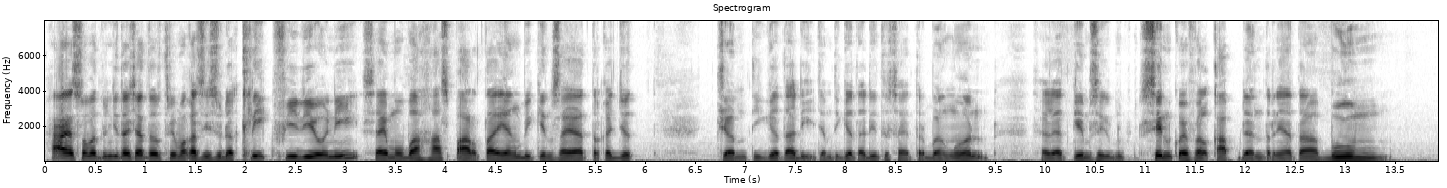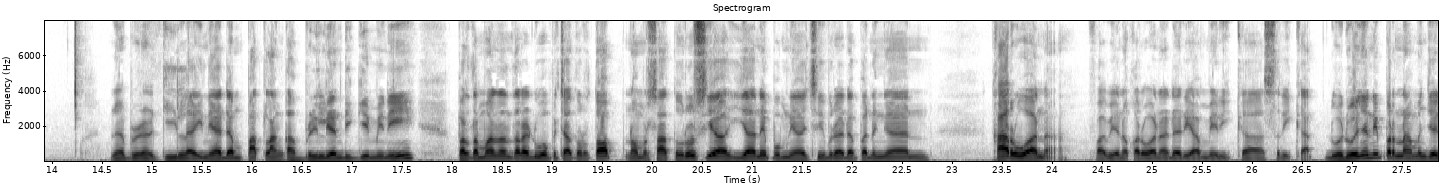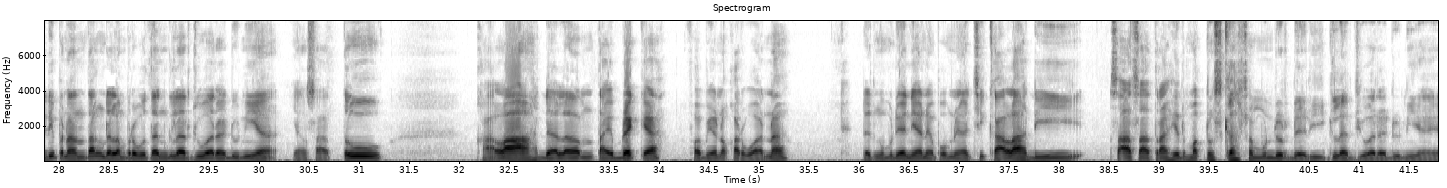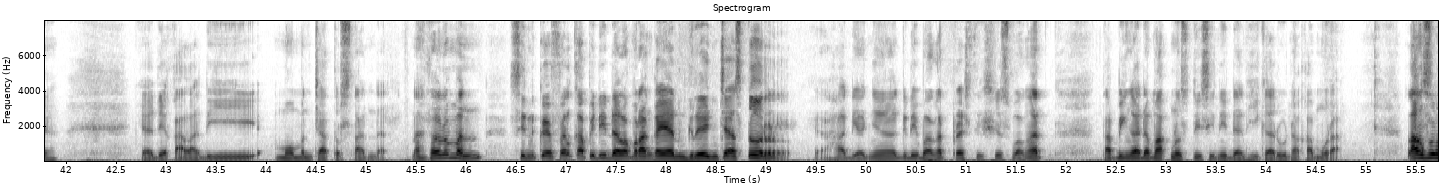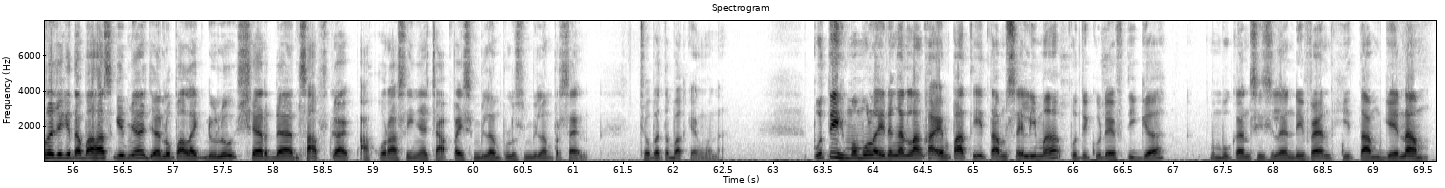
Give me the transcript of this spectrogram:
Hai Sobat Pencinta Catur, terima kasih sudah klik video ini. Saya mau bahas partai yang bikin saya terkejut. Jam 3 tadi Jam 3 tadi tuh saya terbangun. Saya lihat game Sin QFL Cup Dan ternyata boom. Benar-benar gila. Ini ada empat langkah brilian di game ini. Pertemuan antara dua pecatur top Nomor satu Rusia Yane Pomniachi berhadapan dengan Caruana Fabiano Caruana dari Amerika Serikat. Dua-duanya nih pernah menjadi penantang dalam perebutan gelar juara dunia. Yang satu kalah dalam tiebreak ya, Fabiano Caruana. Dan kemudian Yane Pomniachi kalah di saat-saat terakhir Magnus Carlsen mundur dari gelar juara dunia ya. Ya dia kalah di momen catur standar. Nah teman-teman, Sinque Cup ini dalam rangkaian Grand Chess Tour. Ya, hadiahnya gede banget, prestisius banget. Tapi nggak ada Magnus di sini dan Hikaru Nakamura. Langsung saja kita bahas gamenya. Jangan lupa like dulu, share, dan subscribe. Akurasinya capai 99%. Coba tebak yang mana. Putih memulai dengan langkah E4, hitam C5, putih kuda F3, membuka sisi land defense, hitam G6.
